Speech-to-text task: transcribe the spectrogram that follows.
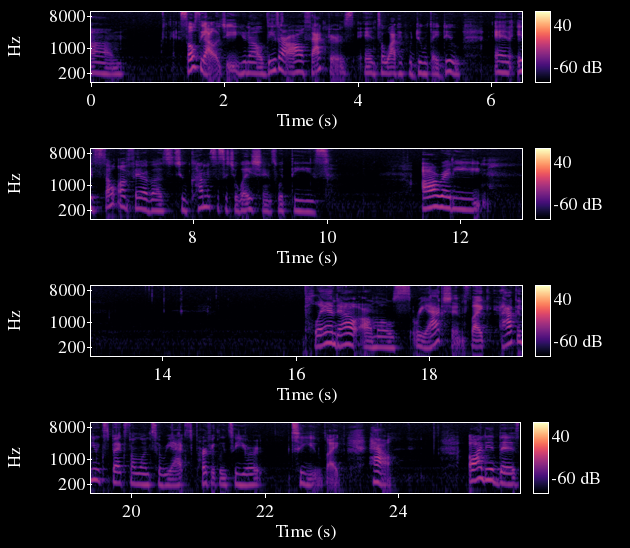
um, sociology. You know, these are all factors into why people do what they do, and it's so unfair of us to come into situations with these already planned out almost reactions. Like how can you expect someone to react perfectly to your to you? Like how? Oh, I did this,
